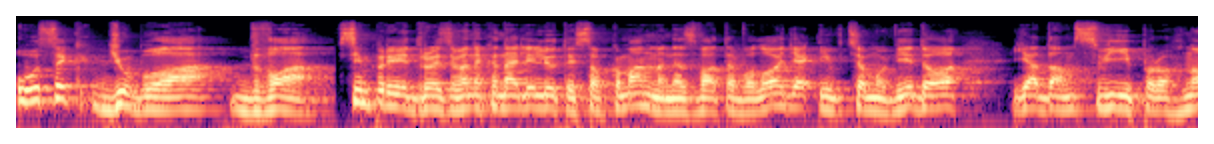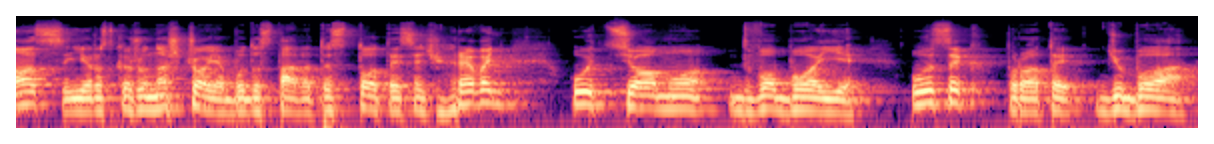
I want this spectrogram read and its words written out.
Усик Дюбуа 2. Всім привіт, друзі! Ви на каналі Лютий Совкоман. Мене звати Володя, і в цьому відео я дам свій прогноз і розкажу на що я буду ставити 100 тисяч гривень у цьому двобої. Усик проти Дюбуа.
